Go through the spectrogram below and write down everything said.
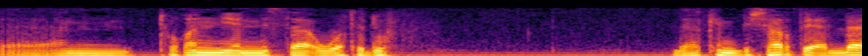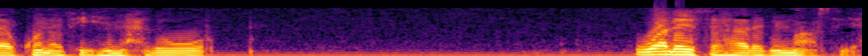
أن تغني النساء وتدف لكن بشرط أن لا يكون فيه محذور. وليس هذا بمعصية.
